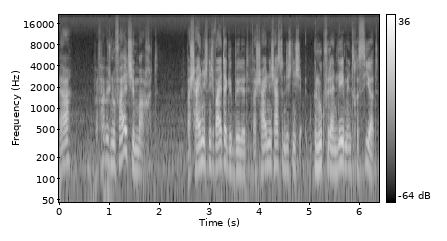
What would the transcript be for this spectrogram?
Ja, was habe ich nur falsch gemacht? Wahrscheinlich nicht weitergebildet. Wahrscheinlich hast du dich nicht genug für dein Leben interessiert.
